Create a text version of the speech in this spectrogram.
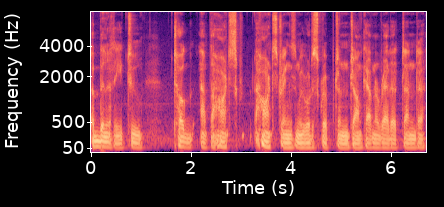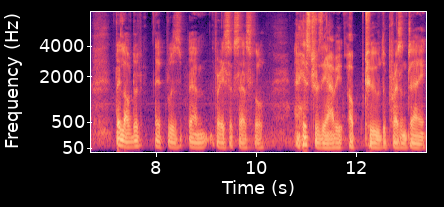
ability to tug at the heart heartstrings. And we wrote a script, and John Kavanagh read it, and uh, they loved it. It was um, very successful. A history of the Abbey up to the present day.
